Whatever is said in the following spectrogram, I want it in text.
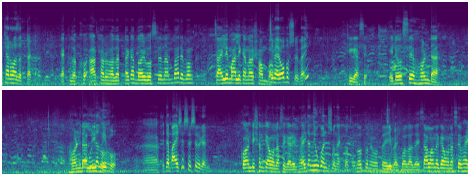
আঠারো হাজার টাকা। এক লক্ষ আঠারো হাজার টাকা দশ বছরের নাম্বার এবং চাইলে মালিকানাও সম্ভব। জি ভাই অবশ্যই ভাই। ঠিক আছে এটা হচ্ছে হন্ডা হন্ডা লিভো। এটা বাইশের শেষের গাড়ি। কন্ডিশন কেমন আছে গাড়ির ভাই? এটা নিউ কন্ডিশন এক কথায়। নতুনের মতো। বলা যায়। চালানো কেমন আছে ভাই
